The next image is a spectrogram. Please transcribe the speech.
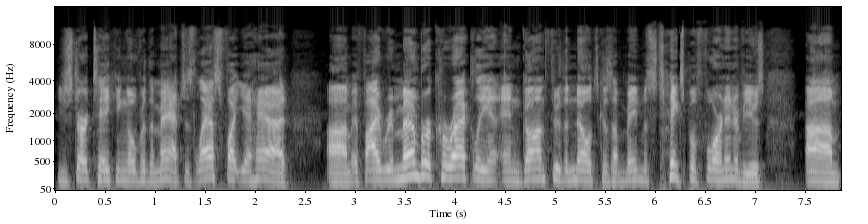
you start taking over the match. This last fight you had, um, if I remember correctly and, and gone through the notes because I've made mistakes before in interviews, um,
